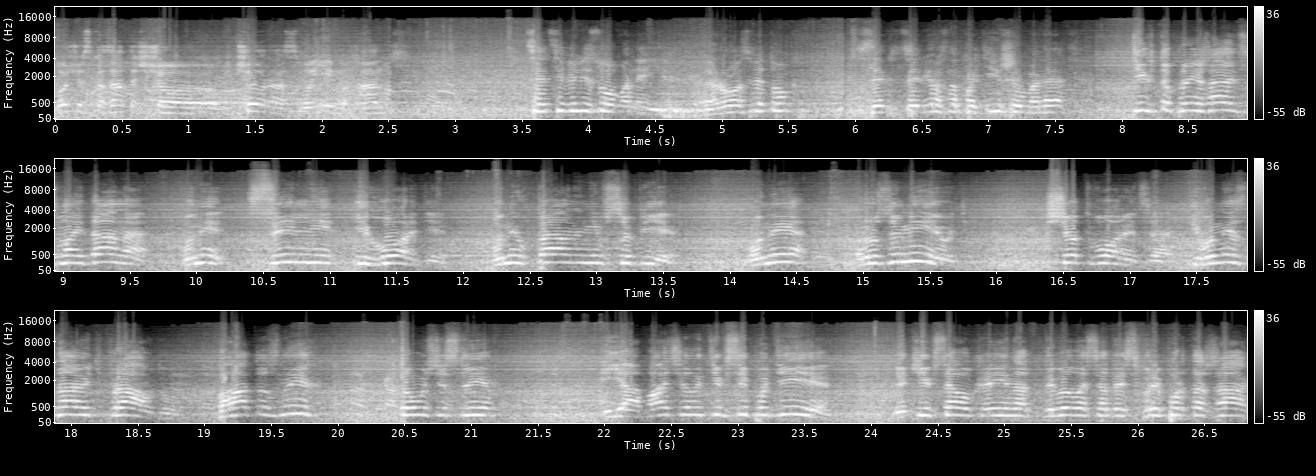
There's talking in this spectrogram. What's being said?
Хочу сказати, що вчора своїм ан- Це цивілізований розвиток. Це серйозно потішив мене. Ті, хто приїжджають з Майдана, вони сильні і горді, вони впевнені в собі, вони розуміють, що твориться, і вони знають правду. Багато з них, в тому числі і я, бачили ті всі події, які вся Україна дивилася десь в репортажах,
